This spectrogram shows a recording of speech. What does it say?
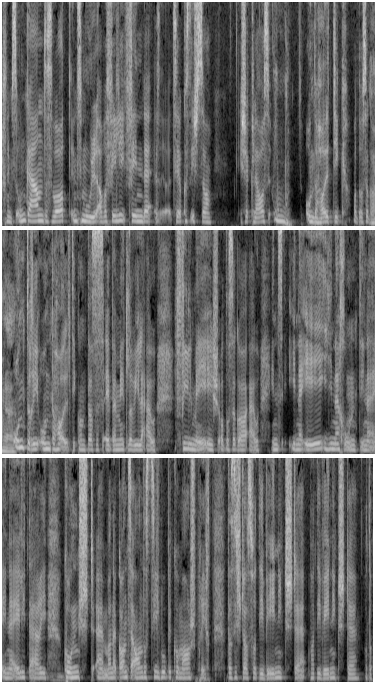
ich nehme es ungern, das Wort ins Maul, aber viele finden, äh, Zirkus ist so, ist ein klares U Unterhaltung oder sogar ja. untere Unterhaltung und dass es eben mittlerweile auch viel mehr ist oder sogar auch ins, in eine Ehe reinkommt, in eine, in eine elitäre Kunst, ähm, die ein ganz anderes Zielpublikum anspricht. Das ist das, was die wenigsten, was die wenigsten oder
